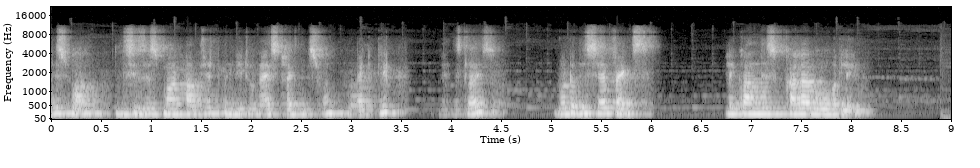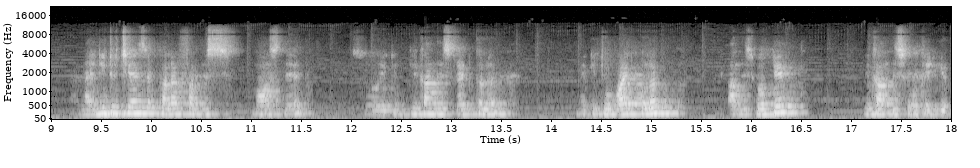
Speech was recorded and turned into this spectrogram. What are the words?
this one, this is a smart object. We need to rasterize this one. Right click, rasterize. Go to this fx Click on this color overlay. And I need to change the color for this mouse there. So you can click on this red color, make it to white color. Click on this OK. Click on this OK here.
